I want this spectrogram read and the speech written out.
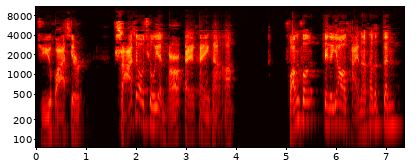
菊花心儿。啥叫蚯蚓头？大家看一看啊。防风这个药材呢，它的根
